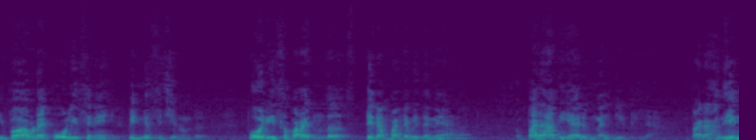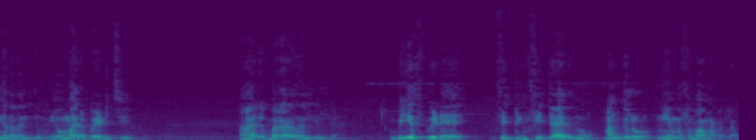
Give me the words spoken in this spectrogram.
ഇപ്പോ അവിടെ പോലീസിനെ വിന്യസിച്ചിട്ടുണ്ട്. പോലീസ് പറയുന്നത് സ്ഥിരം പല്ലവി തന്നെയാണ്. പരാതി ആരും നൽകിയിട്ടില്ല. പരാതി എങ്ങനെ നൽകും? യവന്മാരെ പേടിച്ച്. ആരും പരാതി നൽകില്ല ബി എസ് പിയുടെ സിറ്റിംഗ് സീറ്റായിരുന്നു മംഗലൂർ നിയമസഭാ മണ്ഡലം.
